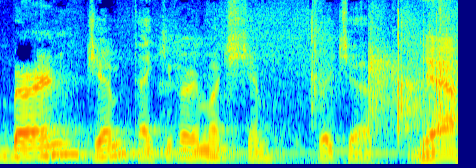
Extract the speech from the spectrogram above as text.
Byrne. Jim, thank you very much, Jim. Great job. Yeah.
